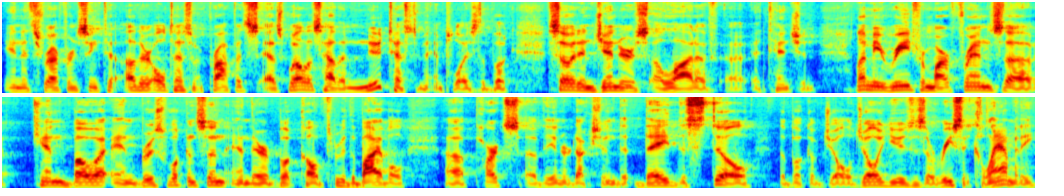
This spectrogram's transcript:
in its referencing to other Old Testament prophets as well as how the New Testament employs the book. So it engenders a lot of uh, attention. Let me read from our friends uh, Ken Boa and Bruce Wilkinson and their book called Through the Bible, uh, parts of the introduction that they distill the book of Joel. Joel uses a recent calamity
